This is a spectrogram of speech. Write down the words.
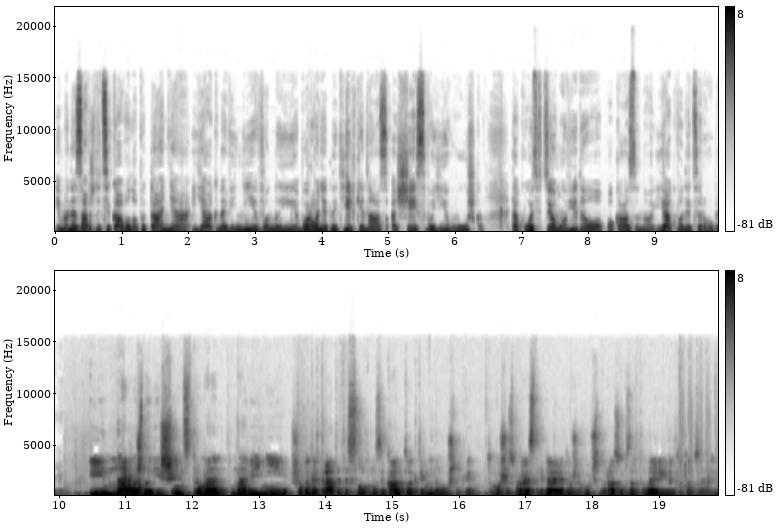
І мене завжди цікавило питання, як на війні вони боронять не тільки нас, а ще й свої вушка. Так ось в цьому відео показано, як вони це роблять. І найважливіший інструмент на війні, щоб не втратити слух музиканту, активні навушники. Тому що зброя стріляє дуже гучно разом з артилерією, то то взагалі.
